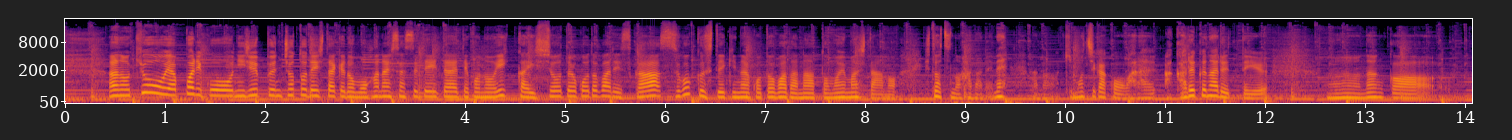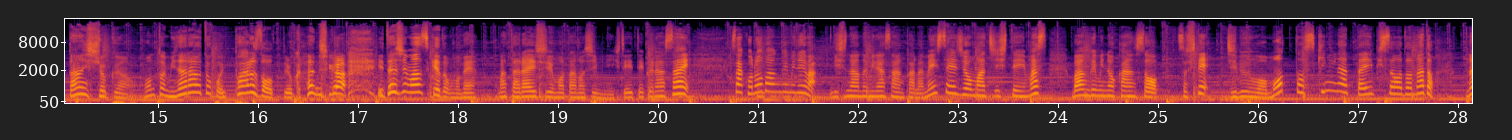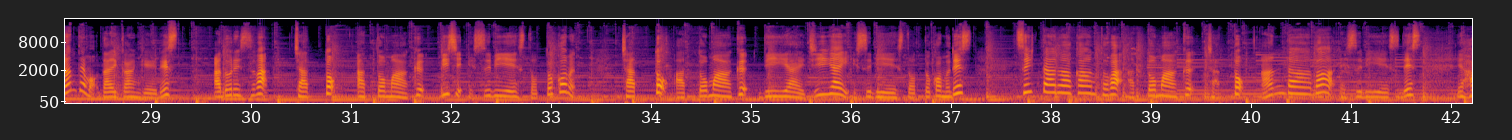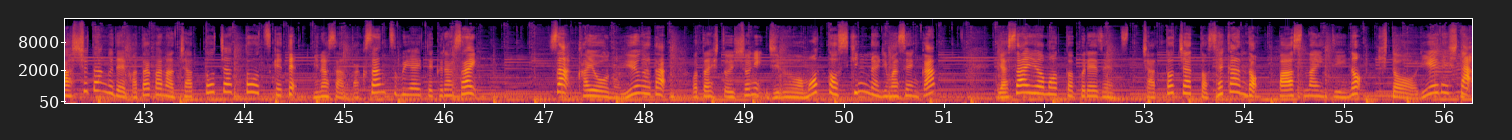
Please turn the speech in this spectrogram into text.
あの今日やっぱりこう20分ちょっとでしたけどもお話しさせていただいてこの一家一生という言葉ですかすごく素敵な言葉だなと思いました。あの一つの花でねあの気持ちがこう笑う明るくなるっていう。うんなんか男子諸君本当見習うとこいっぱいあるぞっていう感じがいたしますけどもね。また来週も楽しみにしていてください。さあこの番組ではリスナーの皆さんからメッセージをお待ちしています。番組の感想そして自分をもっと好きになったエピソードなど何でも大歓迎です。アドレスはチャットアットマークディジ SBS.com チャットアットマーク DIGISBS.com です。ツイッターのアカウントはアットマークチャットアンダーバー SBS です。えハッシュタグでカタカナチャットチャットをつけて皆さんたくさんつぶやいてください。さあ火曜の夕方。私と一緒に自分をもっと好きになりませんか？野菜をもっとプレゼンツチャットチャットセカンド。パーソナリティの紀藤理恵でした。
